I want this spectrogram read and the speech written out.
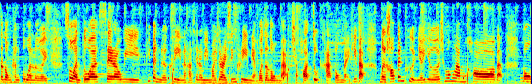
จะลงทั้งตัวเลย ส่วนตัว CeraVe ที่เป็นเนื้อครีมนะคะ CeraVe Moisturizing Cream เนี่ยโบจะลงแบบเฉพาะจุดค่ะ ตรงไหนที่แบบเหมือนเขาเป็นผื่นเยอะๆ ช่วงลำคอแบบตรง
